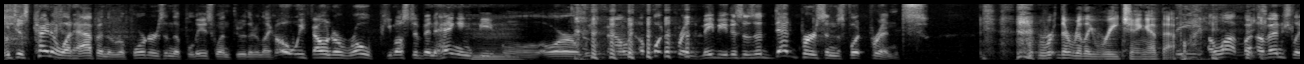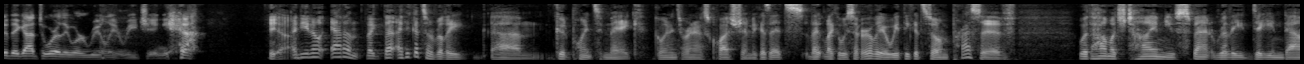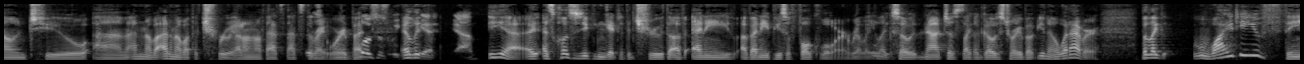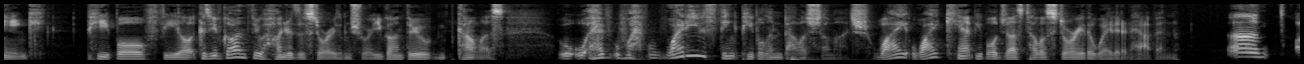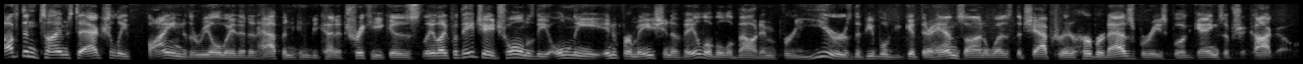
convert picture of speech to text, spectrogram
which is kind of what happened. The reporters and the police went through. They're like, "Oh, we found a rope. He must have been hanging hmm. people, or we found a footprint. Maybe this is a dead person's footprint." R- They're really reaching at that They, point. a lot, but eventually they got to where they were really reaching. Yeah, Yeah. And you know, Adam, like that, I think that's a really um, good point to make going into our next question because it's like, like we said earlier, we think it's so impressive with how much time you've spent really digging down to. Um, I don't know, about, I don't know about the truth. I don't know if that's that's the right word, but close as we can lea- get. Yeah, Yeah, as close as you can get to the truth of any of any piece of folklore, really. Like so, not just like a ghost story, but you know, whatever. But like, why do you think people feel? Because you've gone through hundreds of stories, I'm sure you've gone through countless. Have, why do you think people embellish so much? Why why can't people just tell a story the way that it happened? oftentimes to actually find the real way that it happened can be kind of tricky because they like with H.H. Holmes, the only information available about him for years that people could get their hands on was the chapter in Herbert Asbury's book, Gangs of Chicago.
